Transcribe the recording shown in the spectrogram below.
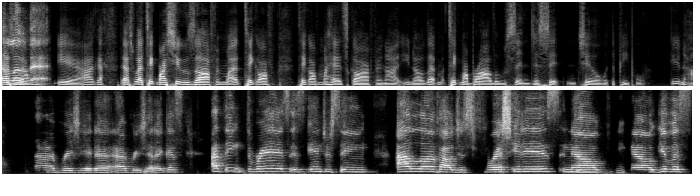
I love that. Yeah, I got. That's where I take my shoes off and my take off take off my headscarf and I you know let my, take my bra loose and just sit and chill with the people. You know. I appreciate that. I appreciate that because I think Threads is interesting. I love how just fresh it is. Now, mm. you know, give us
